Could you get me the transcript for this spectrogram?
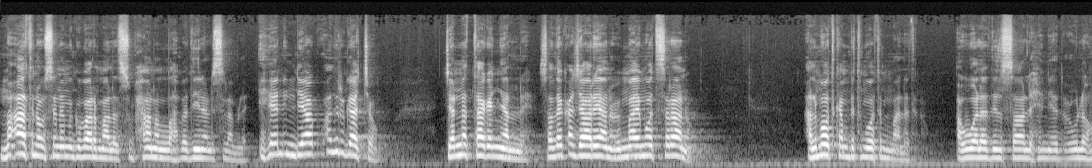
መዓት ነው ስነ ምግባር ማለት ሱብሓነላህ። በዲን አልእስላም ላይ ይሄን እንዲያውቁ አድርጋቸው። ጀነት ታገኛለህ። ሰደቃ ጃሪያ ነው፣ የማይሞት ስራ ነው። አልሞት ከም ብትሞትም ማለት ነው። አወለድን ሳሊሕን የድዑ ለሁ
